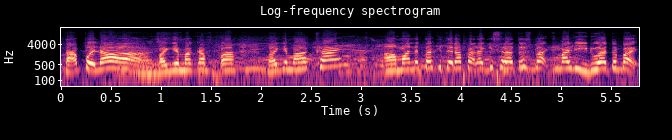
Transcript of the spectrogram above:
Tak apalah. Bagi makan uh, bagi makan, uh, mana tahu kita dapat lagi 100 baht kembali, 200 baht.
